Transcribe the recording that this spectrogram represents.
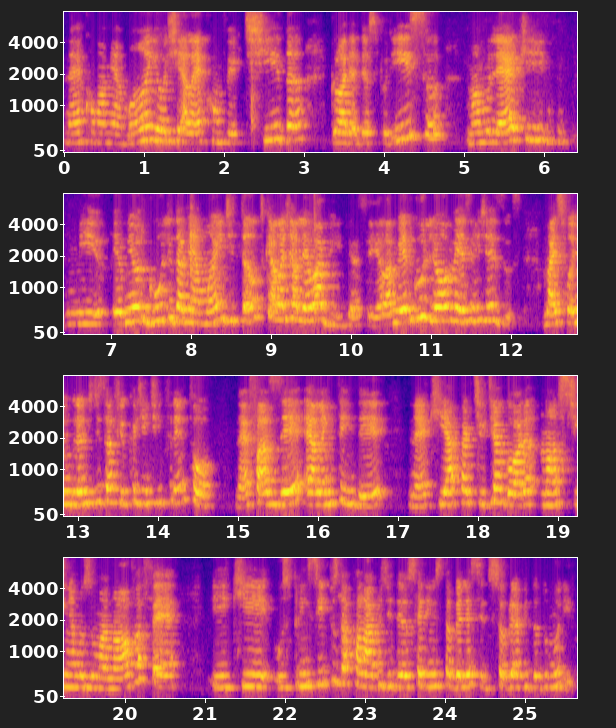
né, com a minha mãe, hoje ela é convertida, glória a Deus por isso. Uma mulher que me, eu me orgulho da minha mãe de tanto que ela já leu a Bíblia, assim, ela mergulhou mesmo em Jesus. Mas foi um grande desafio que a gente enfrentou, né? Fazer ela entender né, que a partir de agora nós tínhamos uma nova fé e que os princípios da palavra de Deus seriam estabelecidos sobre a vida do Murilo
